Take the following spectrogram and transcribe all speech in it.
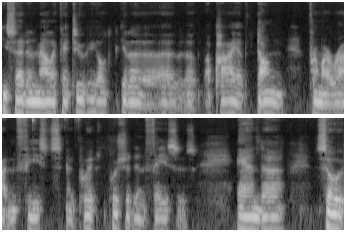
he said in Malachi 2, he'll get a, a, a pie of dung from our rotten feasts and put, push it in faces. And uh, so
